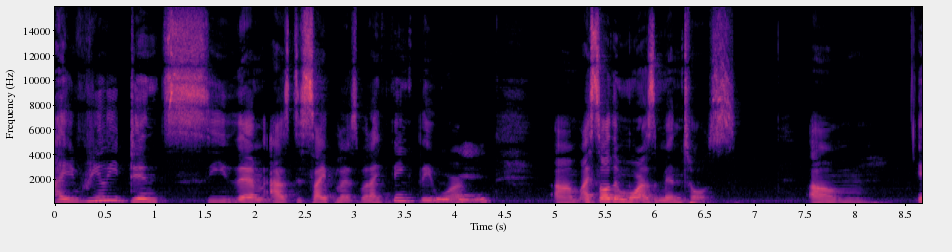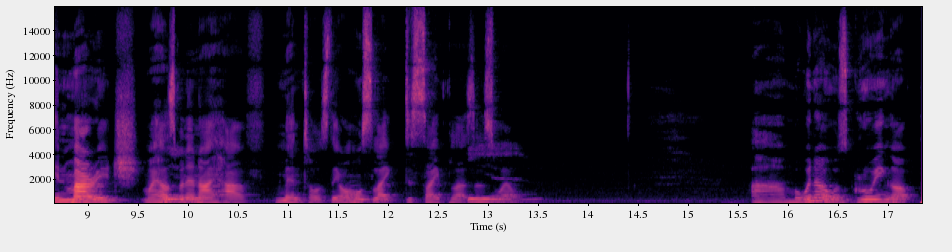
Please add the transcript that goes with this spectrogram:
I really didn't see them as disciples, but I think they were. Okay. Um, I saw them more as mentors. Um, in marriage, my husband Yeah. and I have mentors. They're almost like disciples as well. Um, but when I was growing up,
